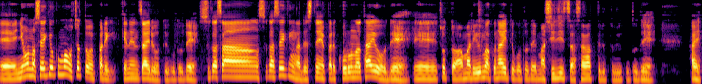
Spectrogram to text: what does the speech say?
えー、日本の政局もちょっとやっぱり懸念材料ということで、菅さん、菅政権がですね、やっぱりコロナ対応で、えー、ちょっとあまりうまくないということで、まあ支持率は下がってるということで、はい。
